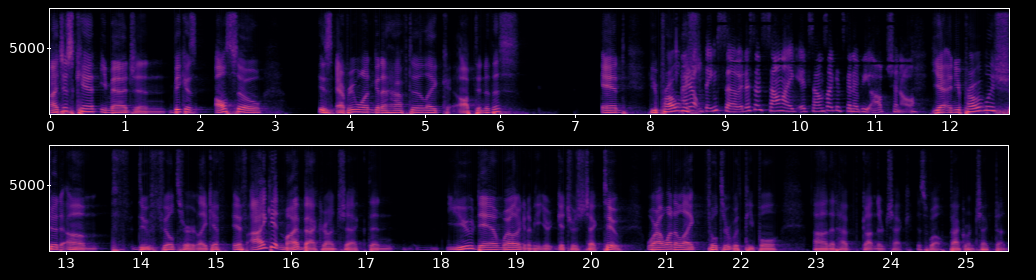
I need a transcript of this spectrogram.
I just can't imagine because also is everyone gonna have to like opt into this? And you probably I don't think so. It doesn't sound like it sounds like it's going to be optional. Yeah, and you probably should um f- do filter. Like if if I get my background check, then you damn well are gonna be your, get yours checked too. Or I want to like filter with people uh, that have gotten their check as well, background check done.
